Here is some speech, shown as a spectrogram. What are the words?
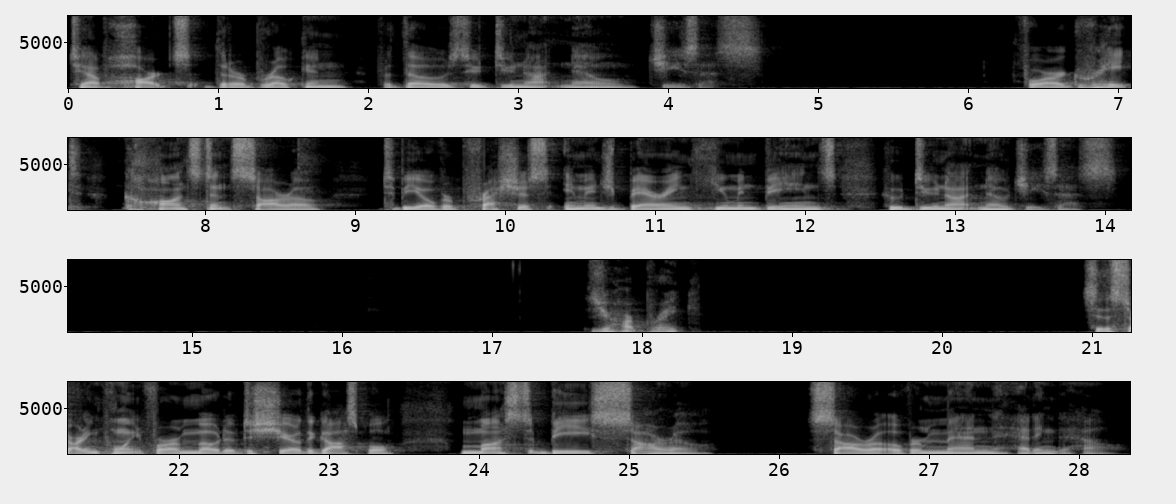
to have hearts that are broken for those who do not know Jesus. For our great, constant sorrow to be over precious, image bearing human beings who do not know Jesus. Does your heart break? See, the starting point for our motive to share the gospel must be sorrow sorrow over men heading to hell.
